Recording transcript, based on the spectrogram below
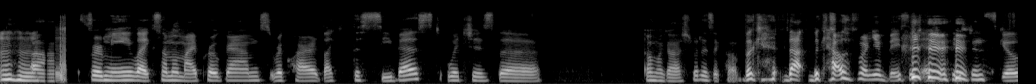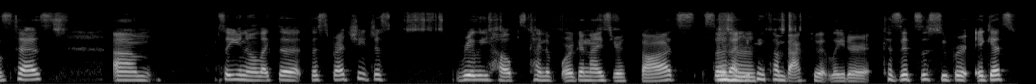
Mm-hmm. Um, for me, like some of my programs required like the CBEST, which is the oh my gosh, what is it called? The that the California Basic Education Skills Test. Um, so you know, like the the spreadsheet just really helps kind of organize your thoughts so mm-hmm. that you mm-hmm. can come back to it later because it's a super it gets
